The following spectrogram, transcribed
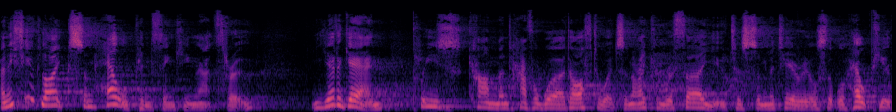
And if you'd like some help in thinking that through, yet again, please come and have a word afterwards, and I can refer you to some materials that will help you.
